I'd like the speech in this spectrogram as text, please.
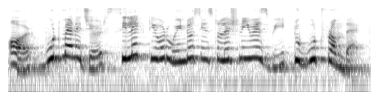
or boot manager, select your Windows installation USB to boot from that.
